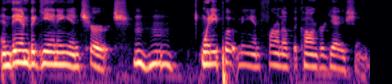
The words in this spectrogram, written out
and then beginning in church mm-hmm. when he put me in front of the congregation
